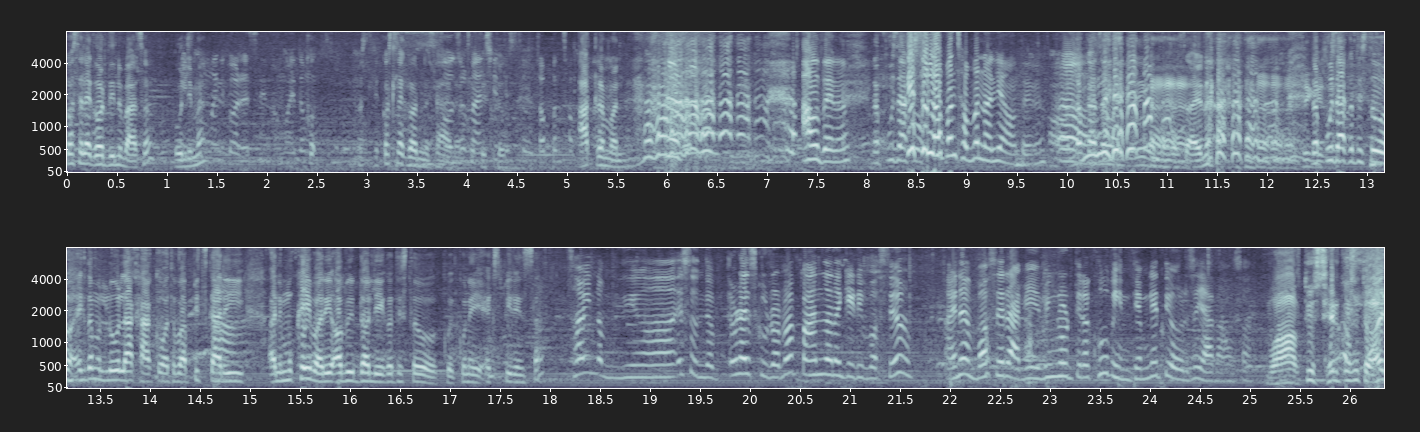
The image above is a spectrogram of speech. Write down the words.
कसैलाई गरिदिनु भएको छ होलीमा? कसलाई गर्न छप्पन आक्रमण? आउँदैन। र पूजाको त्यस्तो लपन छप्पन अलि आउँदैन। होइन? र पूजाको त्यस्तो एकदम लोला खाएको अथवा पिचकारी अनि मुखैभरि अबिर दलिएको त्यस्तो कुनै एक्सपिरियन्स छ? छैन यस्तो हुन्थ्यो एउटा स्कुटरमा पाँचजना केटी बस्थ्यो होइन? बसेर हामी रिङ रोडतिर खुब हिँड्थ्यौँ क्या त्योहरू चाहिँ याद आउँछ। वा त्यो सेन कस्तो थियो है?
